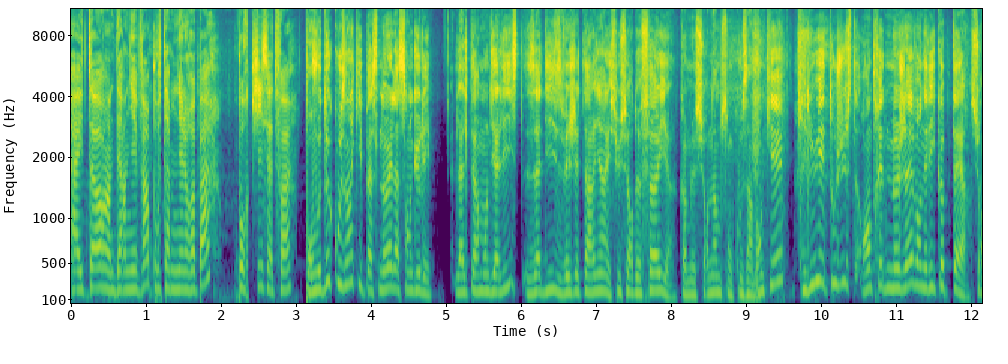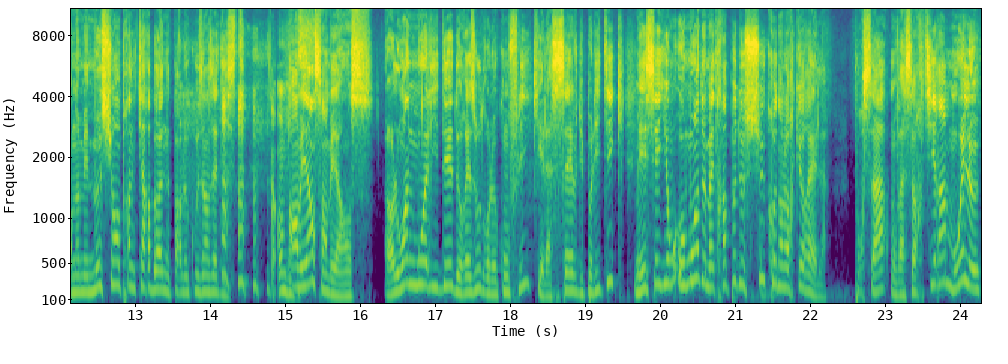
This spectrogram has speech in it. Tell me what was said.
Aitor, un dernier vin pour terminer le repas? Pour qui cette fois? Pour vos deux cousins qui passent Noël à s'engueuler. L'altermondialiste, Zadis, végétarien et suceur de feuilles, comme le surnomme son cousin banquier, qui lui est tout juste rentré de Megève en hélicoptère, surnommé Monsieur Empreinte Carbone par le cousin zadiste. ambiance, ambiance. Alors loin de moi l'idée de résoudre le conflit, qui est la sève du politique, mais essayons au moins de mettre un peu de sucre dans leur querelle. Pour ça, on va sortir un moelleux.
